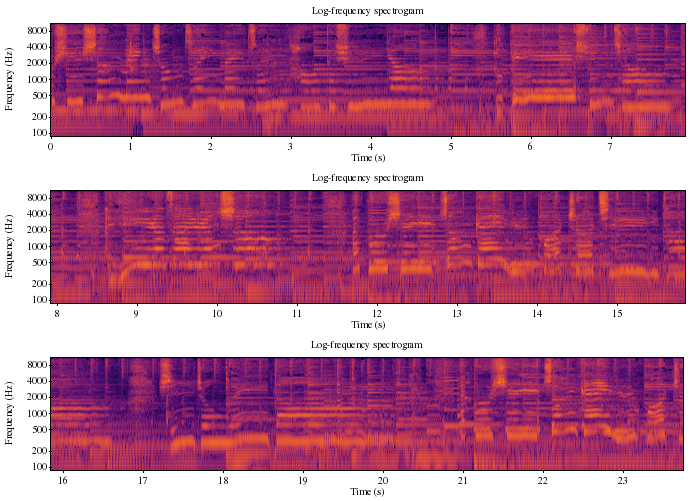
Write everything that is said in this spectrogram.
不是生命中最美最好的需要，不必寻找，爱依然在燃烧。爱不是一种给予或者乞讨，是种味道。爱不是一种给予或者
